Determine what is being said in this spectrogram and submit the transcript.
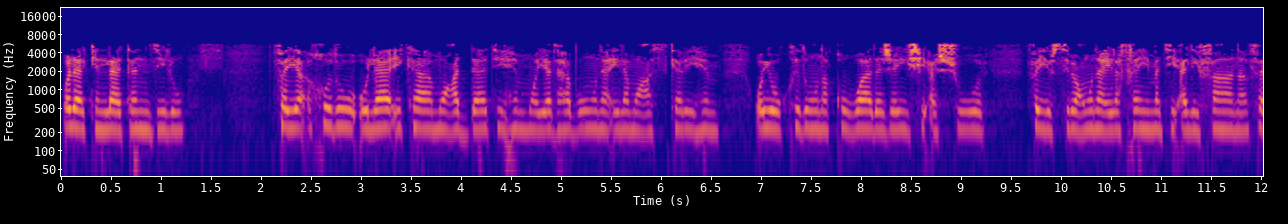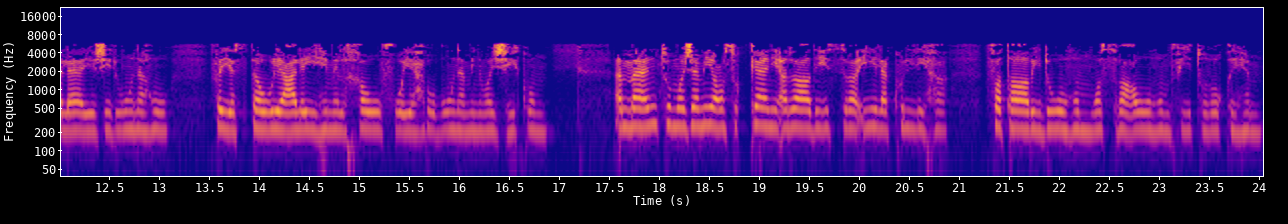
ولكن لا تنزلوا. فيأخذوا أولئك معداتهم ويذهبون إلى معسكرهم ويوقظون قواد جيش أشور. فيسرعون إلى خيمة ألفان فلا يجدونه. فيستولي عليهم الخوف ويهربون من وجهكم. أما أنتم وجميع سكان أراضي إسرائيل كلها فطاردوهم واصرعوهم في طرقهم.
